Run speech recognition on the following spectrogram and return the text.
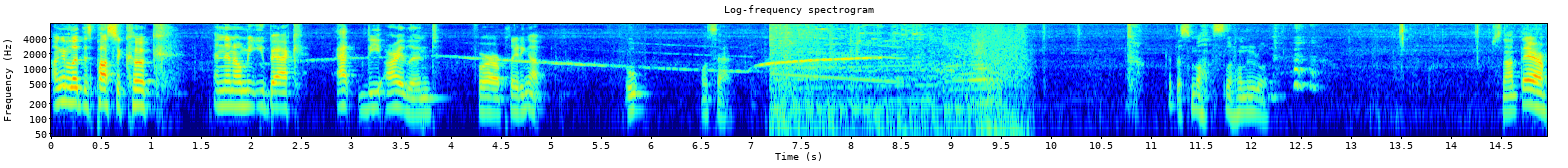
I'm gonna let this pasta cook, and then I'll meet you back at the island for our plating up. Oop, what's that? Got the smallest little noodle. It's not there.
